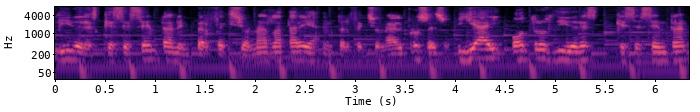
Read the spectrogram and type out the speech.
líderes que se centran en perfeccionar la tarea, en perfeccionar el proceso. Y hay otros líderes que se centran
